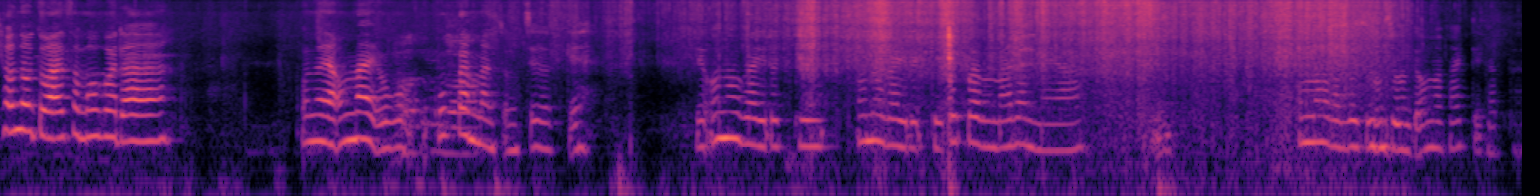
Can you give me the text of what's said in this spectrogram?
현호도 와서 먹어라. 오늘 엄마 요거 국밥만 좀 찍을게. 네, 언호가 이렇게 언호가 이렇게 국밥을 말았네요. 네. 엄마가 넣어주면 좋은데 엄마 밖에 갔다.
